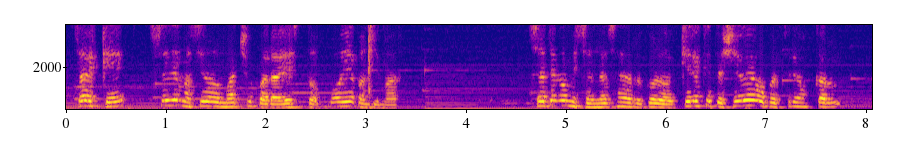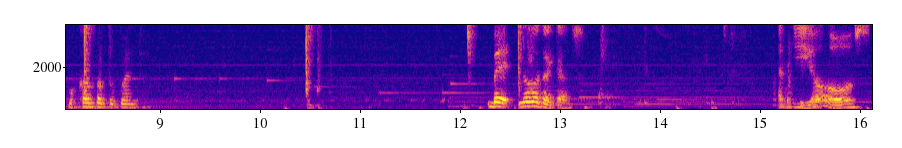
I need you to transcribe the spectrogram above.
¿Sabes qué? Soy demasiado macho para esto. Voy a continuar. Ya tengo mis enlaces de recuerdo. ¿Quieres que te lleve o prefieres buscar, buscar por tu cuenta? Ve, luego te alcanzo. Adiós.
